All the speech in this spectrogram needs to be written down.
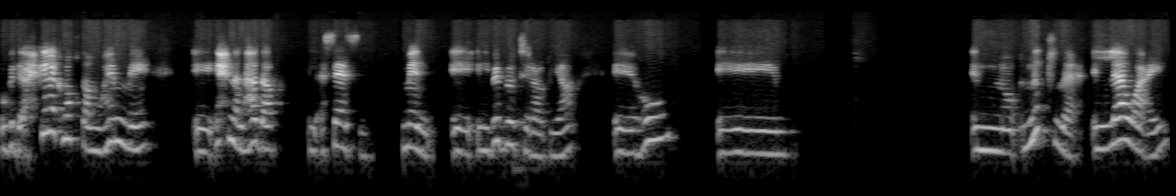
وبدي أحكي لك نقطة مهمة. إيه إحنا الهدف الأساسي من إيه البيبلوثيرابيا إيه هو إيه إنه نطلع اللاوعي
